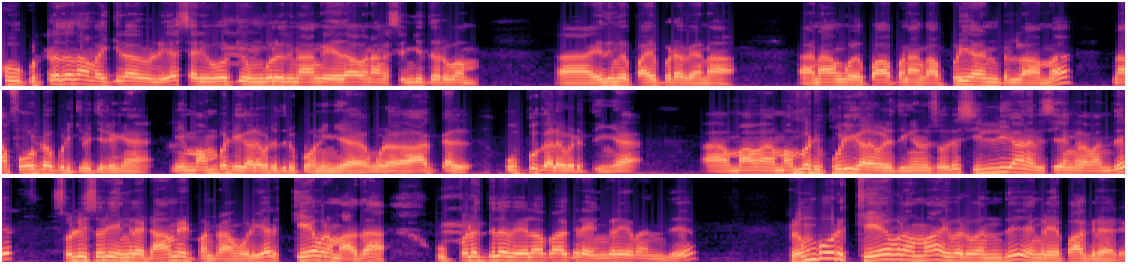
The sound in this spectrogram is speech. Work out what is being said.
கு- குற்றத்தை தான் வைக்கிறாரு இல்லையா சரி ஓகே உங்களுக்கு நாங்கள் ஏதாவது நாங்கள் செஞ்சு தருவோம். எதுவுமே பயப்பட வேணாம். நான் உங்களை பார்ப்பேன். நாங்கள் அப்படியான்ட்டு இல்லாமல் நான் ஃபோட்டோ பிடிச்சி வச்சிருக்கேன். நீ மம்பட்டி களவு எடுத்துகிட்டு போனீங்க உங்களோட ஆட்கள் உப்பு களவு எடுத்தீங்க ம- மம்பட்டி புடி களவு எடுத்தீங்கன்னு சொல்லி சில்லியான விஷயங்களை வந்து சொல்லி சொல்லி எங்களை டாமினேட் பண்ணுறாங்க ஒழியார் கேவலம் அதான். உப்பளத்தில் வேலை பார்க்குற எங்களை வந்து ரொம்ப ஒரு கேவலமாக இவர் வந்து எங்களை பார்க்குறாரு.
